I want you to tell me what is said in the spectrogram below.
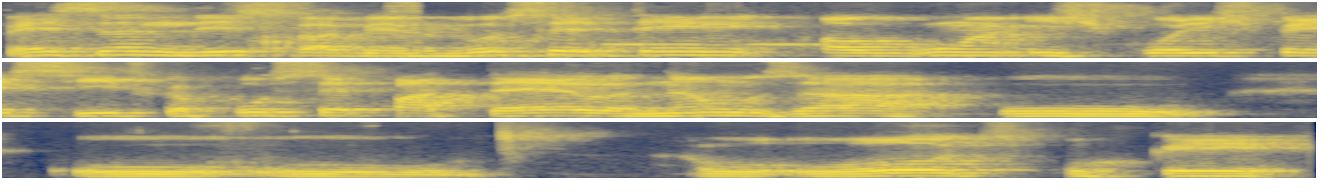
Pensando nisso, Fabiano, você tem alguma escolha específica por ser patela, não usar o, o, o o, outro, porque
